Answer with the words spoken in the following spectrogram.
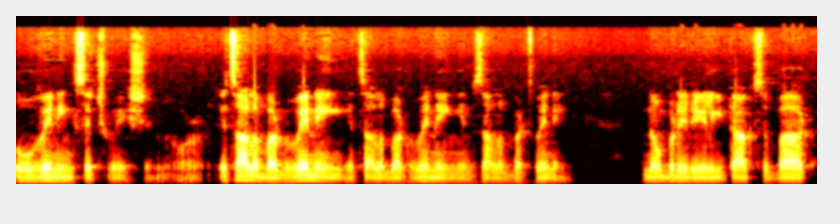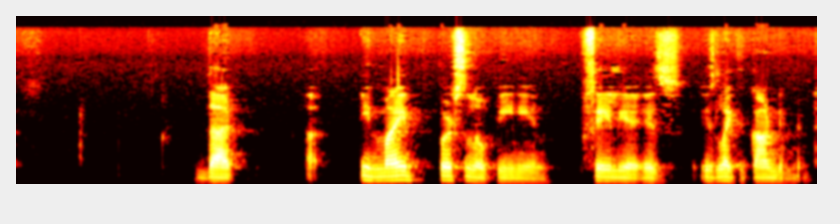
a winning situation, or it's all about winning, it's all about winning, it's all about winning nobody really talks about that uh, in my personal opinion failure is is like a condiment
